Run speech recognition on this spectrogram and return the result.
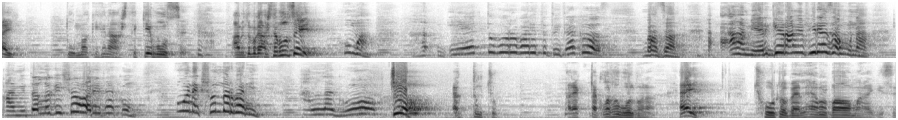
এই তোমাকে এখানে আসতে কে বলছে? আমি তোমাকে আসতে বলছি? হুমা এত বড় বাড়িতে তুই থাকস? বাজান আমি আর গ্রামে ফিরে যাব না। আমি তোর লোকে শহরে থাকুম। অনেক সুন্দর বাড়ি। আল্লাহ গো। চুপ একদম চুপ। আর একটা কথা বলব না। এই ছোটবেলায় আমার বাবা মারা গেছে।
